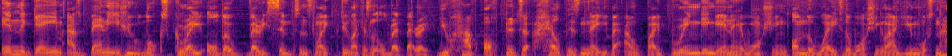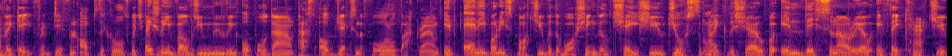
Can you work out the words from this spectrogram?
In the game, as Benny, who looks great, although very Simpsons like, I do like his little red beret, you have opted to help his neighbour out by bringing in a washing. On the way to the washing line, you must navigate through different obstacles, which basically involves you moving up or down past objects objects in the fore or background. If anybody spots you with the washing, they'll chase you just like the show. But in this scenario, if they catch you,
